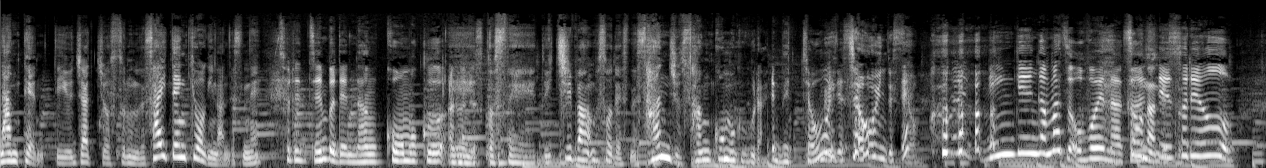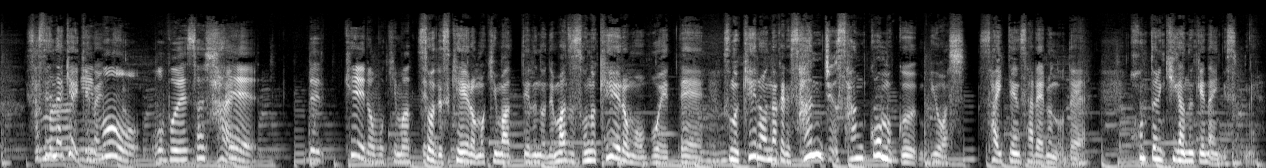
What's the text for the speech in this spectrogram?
何点っていうジャッジをするので採点競技なんですね。それ全部で何項目あるんですか、えー、っと、一番そうですね、33項目ぐらい。え、めっちゃ多いですめっちゃ多いんですよ。人間がまず覚えなあかんし、それをさせなきゃいけないも覚えさせて、はいで、経路も決まってる。そうです。経路も決まってるので、まずその経路も覚えて、その経路の中で33項目、要は採点されるので、本当に気が抜けないんですよね。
